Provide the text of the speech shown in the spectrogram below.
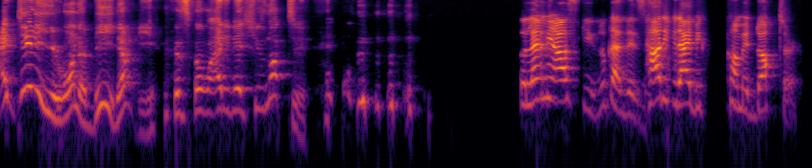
ideally you want to be, don't you? so why did they choose not to? So let me ask you look at this. How did I become a doctor?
